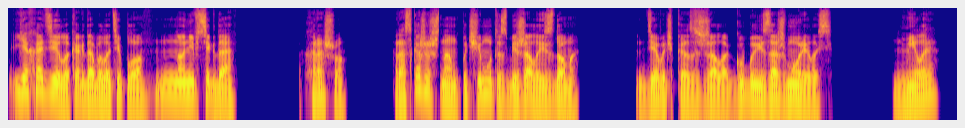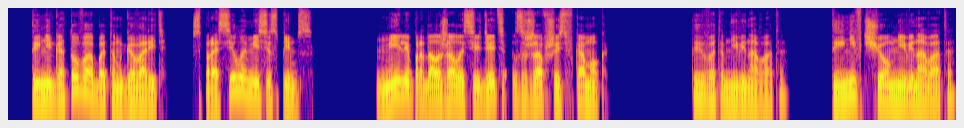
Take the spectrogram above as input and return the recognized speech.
«Я ходила, когда было тепло, но не всегда». «Хорошо. Расскажешь нам, почему ты сбежала из дома?» Девочка сжала губы и зажмурилась. «Милая, ты не готова об этом говорить?» — спросила миссис Пимс. Милли продолжала сидеть, сжавшись в комок. «Ты в этом не виновата. Ты ни в чем не виновата».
